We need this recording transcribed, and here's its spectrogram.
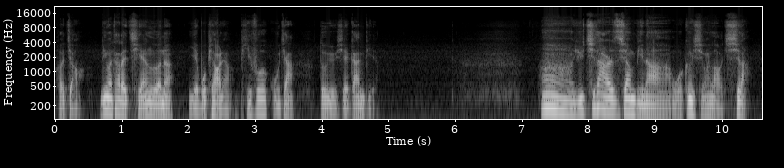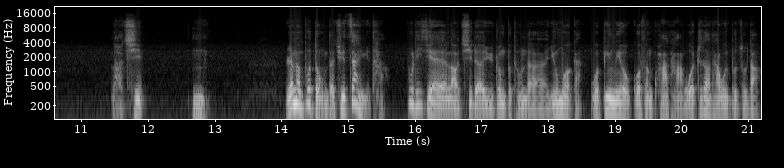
和脚，另外他的前额呢也不漂亮，皮肤和骨架都有些干瘪。啊，与其他儿子相比呢，我更喜欢老七了。老七，嗯，人们不懂得去赞誉他，不理解老七的与众不同的幽默感。我并没有过分夸他，我知道他微不足道。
